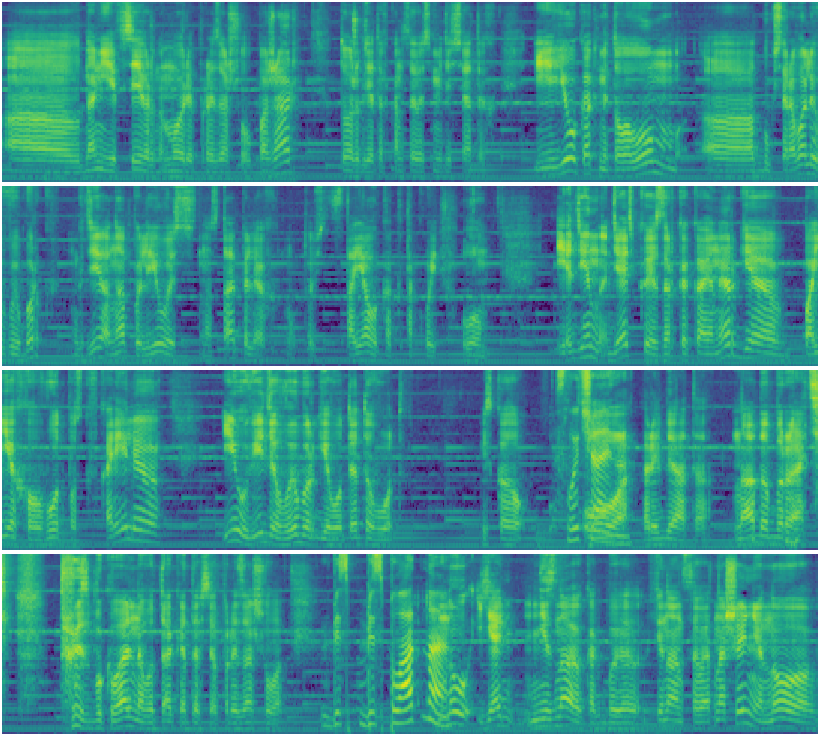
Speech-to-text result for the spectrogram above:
А, на ней в Северном море произошел пожар, тоже где-то в конце 80-х. И ее, как металлолом, а, отбуксировали в Выборг, где она пылилась на стапелях, ну, то есть стояла как такой лом. И один дядька из РКК «Энергия» поехал в отпуск в Карелию и увидел в Выборге вот это вот. И сказал, Случайно. О, ребята, надо брать. То есть буквально вот так это все произошло. Без, бесплатно? Ну, я не знаю как бы финансовые отношения, но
